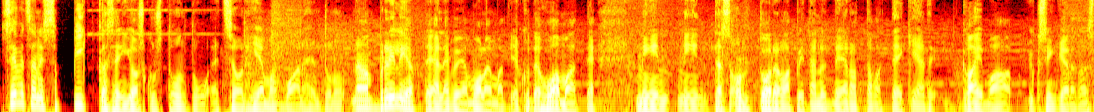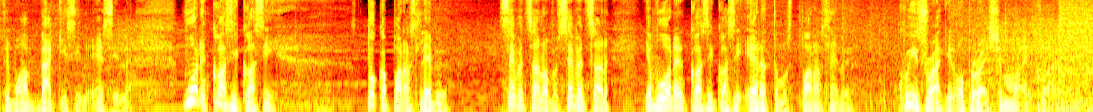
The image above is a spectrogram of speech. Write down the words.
Seven Sunissa pikkasen joskus tuntuu, että se on hieman vanhentunut. Nämä on briljantteja levyjä molemmat, ja kuten huomaatte, niin, niin tässä on todella pitänyt ne erottavat tekijät kaivaa yksinkertaisesti vaan väkisin esille. Vuoden 88, toka paras levy, Seven Son of a Seven Son, ja vuoden 88 ehdottomasti paras levy, Queensrychein Operation Mindcrime.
